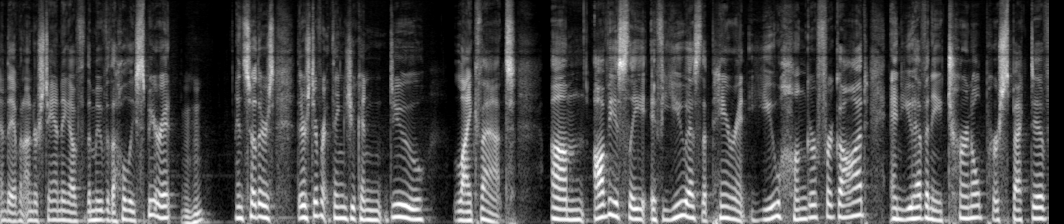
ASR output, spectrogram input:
and they have an understanding of the move of the Holy Spirit. And so there's there's different things you can do like that. Um, obviously, if you as the parent you hunger for God and you have an eternal perspective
